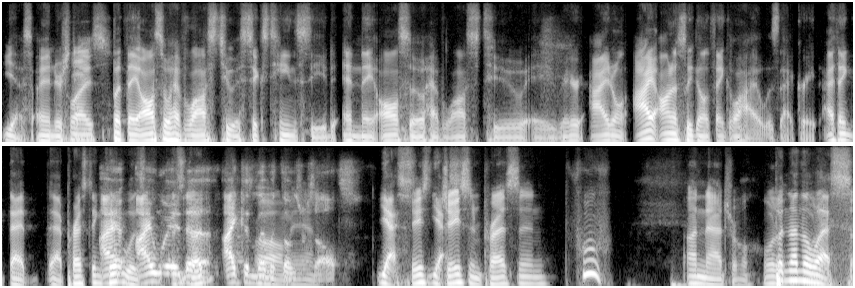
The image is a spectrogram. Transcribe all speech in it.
yes, I understand. Twice. But they also have lost to a 16 seed, and they also have lost to a very. I don't. I honestly don't think Ohio was that great. I think that that Preston I, kid was. I a would stud. uh, I could live Oh, with those man. results. yes, Jason, yes. Jason Preston, whew, unnatural. What But a nonetheless,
